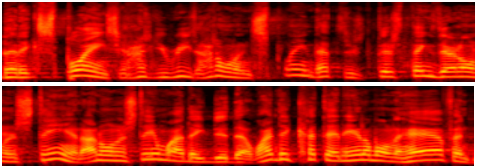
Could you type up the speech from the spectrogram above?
that explains how do you read i don't explain that there's, there's, things that i don't understand. I don't understand why they did that. Why did they cut that animal in half and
